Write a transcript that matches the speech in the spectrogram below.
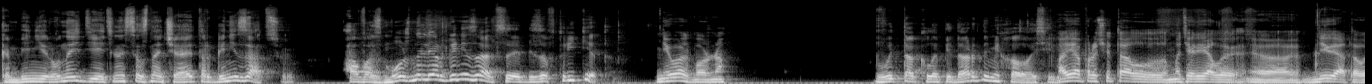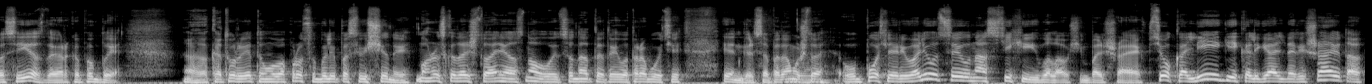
комбинированная деятельность означает организацию. А возможно ли организация без авторитета? Невозможно. Вы так лапидарны, Михаил Васильевич? А я прочитал материалы 9 э, съезда РКПБ которые этому вопросу были посвящены. Можно сказать, что они основываются на этой вот работе Энгельса, потому да. что после революции у нас стихия была очень большая. Все коллеги коллегиально решают, а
